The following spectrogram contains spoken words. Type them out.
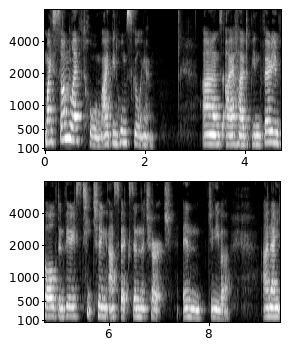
my son left home. I'd been homeschooling him, and I had been very involved in various teaching aspects in the church in Geneva. And I,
